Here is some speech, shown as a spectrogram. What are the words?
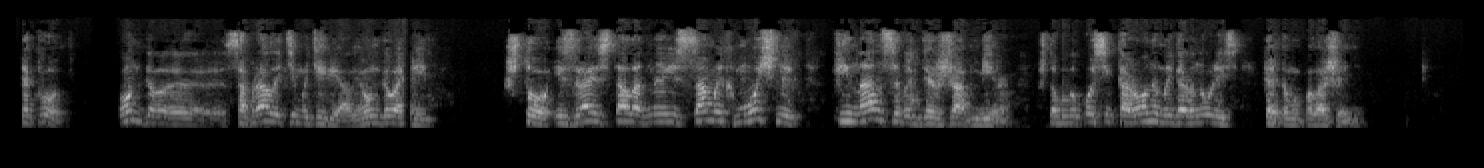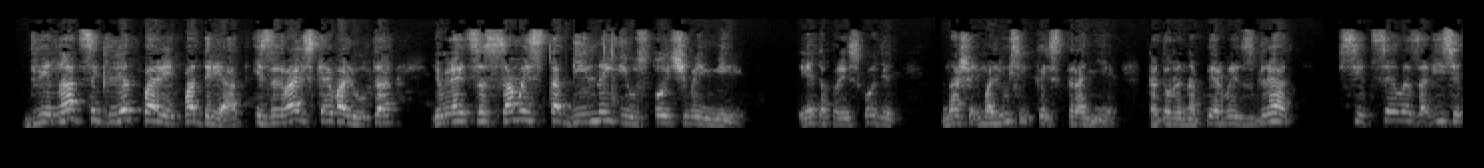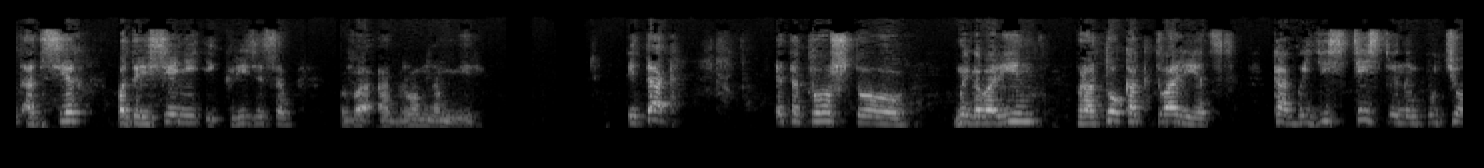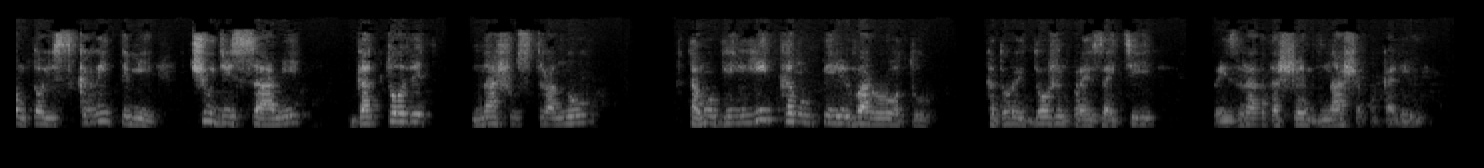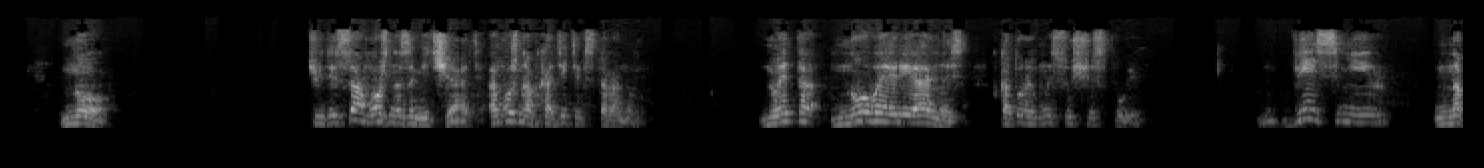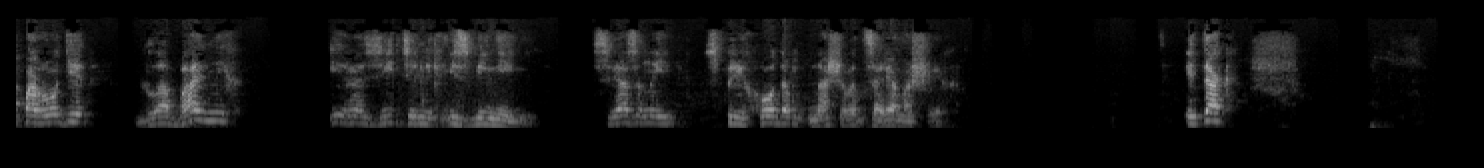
Так вот, он собрал эти материалы, и он говорит, что Израиль стал одной из самых мощных финансовых держав мира, чтобы после короны мы вернулись к этому положению. 12 лет подряд израильская валюта является самой стабильной и устойчивой в мире. И это происходит в нашей малюсенькой стране, которая на первый взгляд всецело зависит от всех потрясений и кризисов в огромном мире. Итак, это то, что мы говорим про то, как Творец как бы естественным путем, то есть скрытыми чудесами, готовит нашу страну к тому великому перевороту, который должен произойти Израт Ашем в наше поколение. Но чудеса можно замечать, а можно обходить их стороной. Но это новая реальность, в которой мы существуем. Весь мир на пороге глобальных и разительных изменений связанный с приходом нашего царя Машеха. Итак,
